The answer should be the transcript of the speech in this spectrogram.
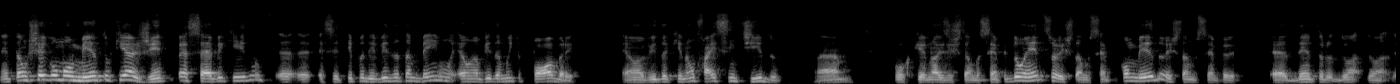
Então, chega um momento que a gente percebe que não, é, é, esse tipo de vida também é uma vida muito pobre, é uma vida que não faz sentido, né? porque nós estamos sempre doentes, ou estamos sempre com medo, ou estamos sempre dentro do, do,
